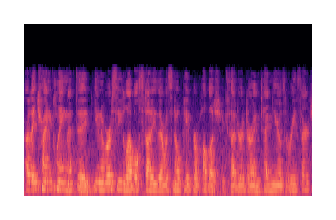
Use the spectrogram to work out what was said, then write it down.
Are they trying to claim that the university level study there was no paper published, etc., during 10 years of research?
